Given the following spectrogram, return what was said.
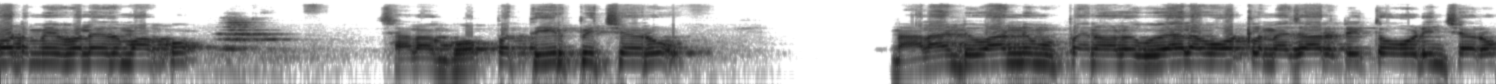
ఓటమి ఇవ్వలేదు మాకు. చాలా గొప్ప తీర్పు ఇచ్చారు. నాలాంటి వాడిని ముప్పై నాలుగు వేల ఓట్ల మెజారిటీతో ఓడించారు.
